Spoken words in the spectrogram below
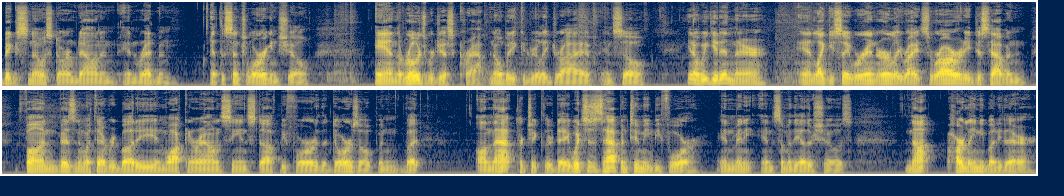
big snowstorm down in in Redmond at the Central Oregon show, and the roads were just crap. Nobody could really drive, and so, you know, we get in there, and like you say, we're in early, right? So we're already just having fun visiting with everybody and walking around and seeing stuff before the doors open, but on that particular day, which has happened to me before in many in some of the other shows, not hardly anybody there.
